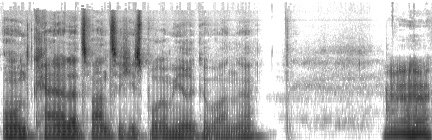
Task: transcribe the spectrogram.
Und keiner der 20 ist Programmierer geworden. Ja. Mhm.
